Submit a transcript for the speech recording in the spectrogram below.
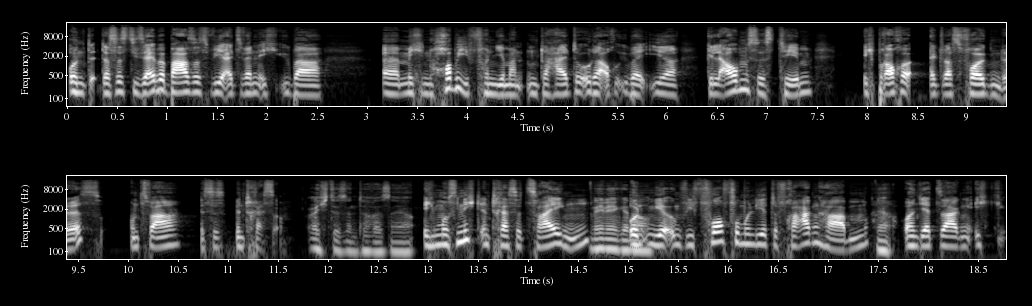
Und das ist dieselbe Basis, wie als wenn ich über äh, mich ein Hobby von jemandem unterhalte oder auch über ihr Glaubenssystem. Ich brauche etwas Folgendes, und zwar ist es Interesse. Echtes Interesse, ja. Ich muss nicht Interesse zeigen, Nee, nee, genau. und mir irgendwie vorformulierte Fragen haben Ja. und jetzt sagen, ich,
